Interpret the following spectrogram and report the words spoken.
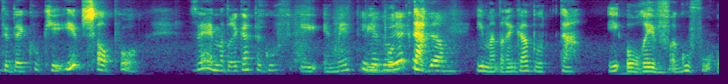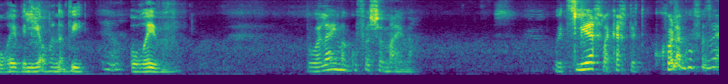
תדייקו, כי אי אפשר פה. זה מדרגת הגוף, היא אמת היא והיא מדויקת בוטה. גם. היא מדרגה בוטה. היא עורב, הגוף הוא עורב, אליהו הנביא, עורב. והוא עלה עם הגוף השמיימה. הוא הצליח לקחת את כל הגוף הזה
